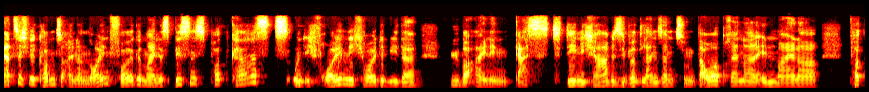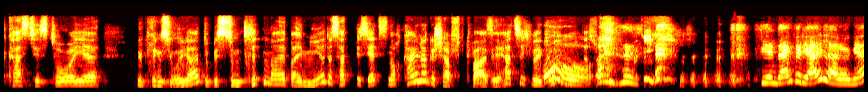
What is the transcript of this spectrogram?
Herzlich willkommen zu einer neuen Folge meines Business Podcasts und ich freue mich heute wieder über einen Gast, den ich habe. Sie wird langsam zum Dauerbrenner in meiner Podcast-Historie. Übrigens, Julia, du bist zum dritten Mal bei mir. Das hat bis jetzt noch keiner geschafft, quasi. Herzlich willkommen. Oh. Vielen Dank für die Einladung. Ja,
